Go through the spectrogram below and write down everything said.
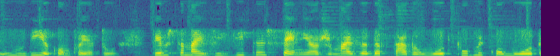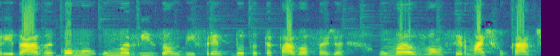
um dia completo. Temos também visitas séniores, mais adaptadas a um outro público, com outra idade, como uma visão diferente da outra tapada, ou seja, uma vão ser mais focados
